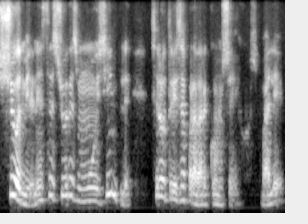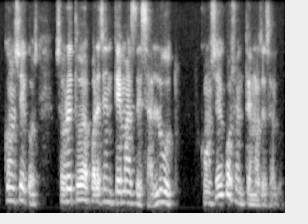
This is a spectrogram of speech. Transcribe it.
Should, miren, este should es muy simple. Se lo utiliza para dar consejos, ¿vale? Consejos, sobre todo aparecen temas de salud. Consejos o en temas de salud.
